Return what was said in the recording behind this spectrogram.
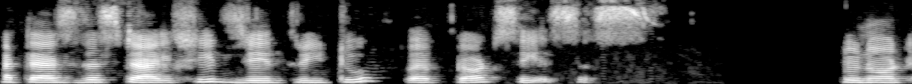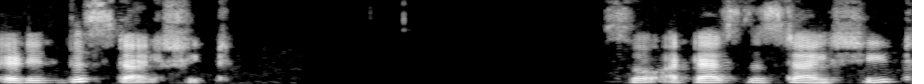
Attach the style sheet J32 web.css. Do not edit the style sheet. So attach the style sheet.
